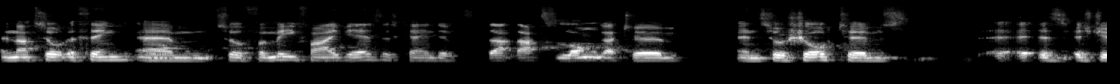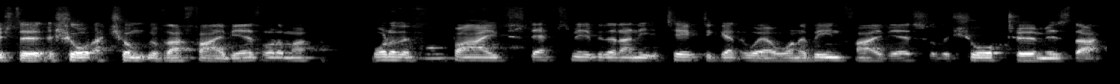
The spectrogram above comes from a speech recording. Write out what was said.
and that sort of thing. Um, so for me, five years is kind of that that's longer term, and so short terms is, is just a, a shorter chunk of that five years. What am I? What are the five steps maybe that I need to take to get to where I want to be in five years? So the short term is that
